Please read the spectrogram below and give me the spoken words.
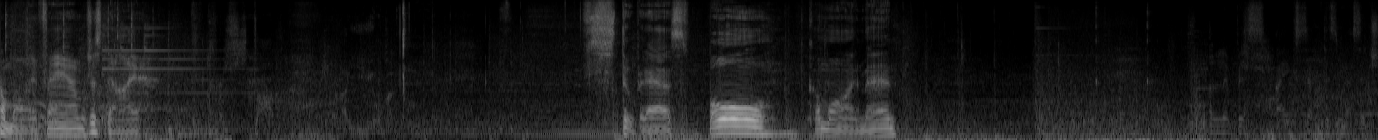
Come on, fam. Just die. Stupid ass. Bull. Come on, man. Olympus, I accept this message.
